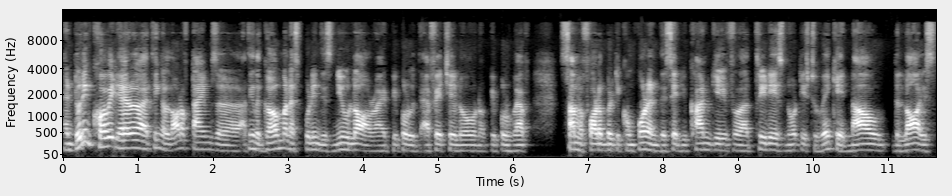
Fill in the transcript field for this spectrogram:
and during COVID era, I think a lot of times, uh, I think the government has put in this new law, right? People with FHA loan or people who have some affordability component, they said you can't give uh, three days notice to vacate. Now the law is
